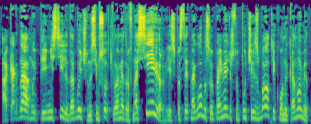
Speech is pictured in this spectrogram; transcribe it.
А когда мы переместили добычу на 700 километров на север, если посмотреть на глобус, вы поймете, что путь через Балтику, он экономит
